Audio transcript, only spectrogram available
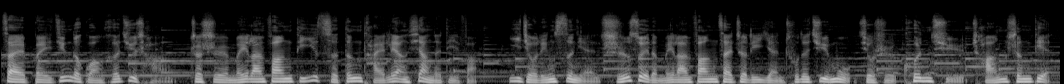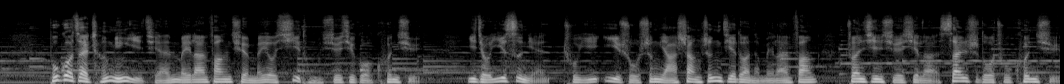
在北京的广和剧场，这是梅兰芳第一次登台亮相的地方。一九零四年，十岁的梅兰芳在这里演出的剧目就是昆曲《长生殿》。不过，在成名以前，梅兰芳却没有系统学习过昆曲。一九一四年，处于艺术生涯上升阶段的梅兰芳，专心学习了三十多出昆曲。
